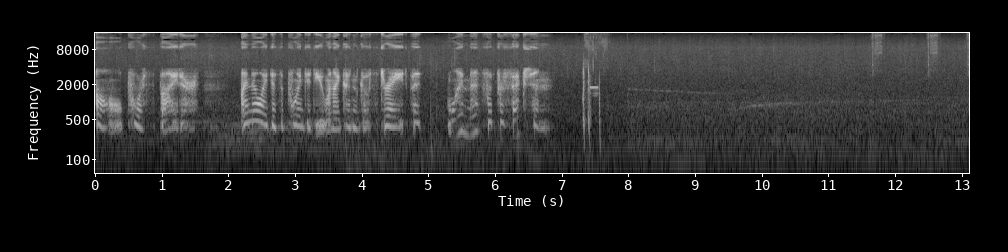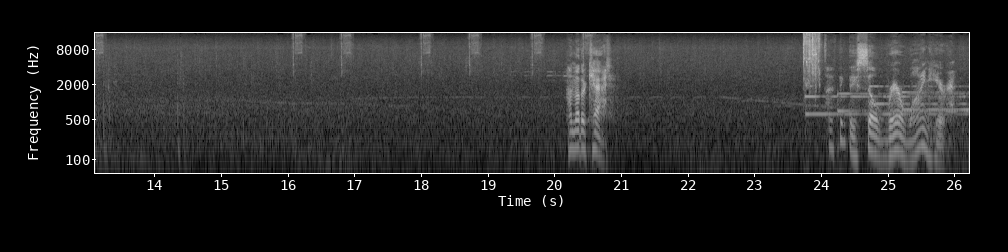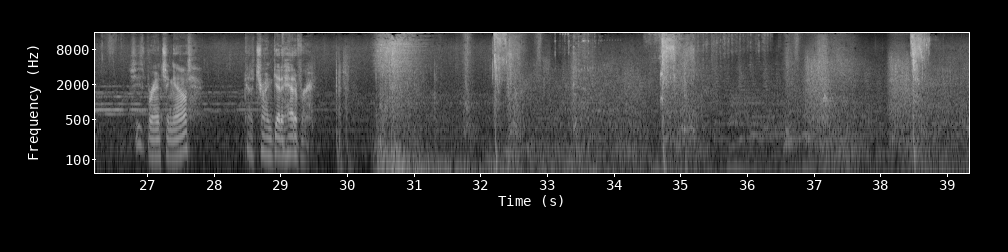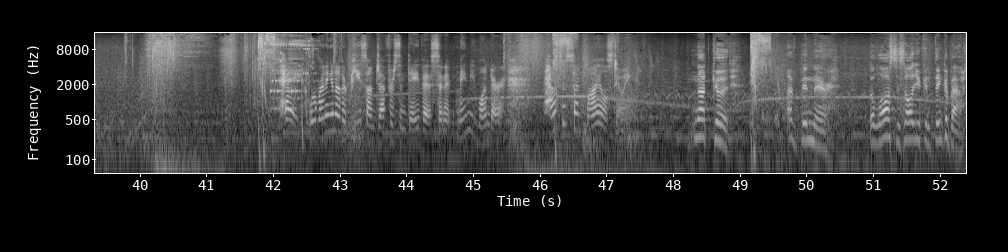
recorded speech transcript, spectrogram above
Oh, poor Spider. I know I disappointed you when I couldn't go straight, but why mess with perfection? Another cat. I think they sell rare wine here. She's branching out. Gotta try and get ahead of her. Hey, we're running another piece on Jefferson Davis, and it made me wonder. How's his son Miles doing? Not good. I've been there. The loss is all you can think about.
